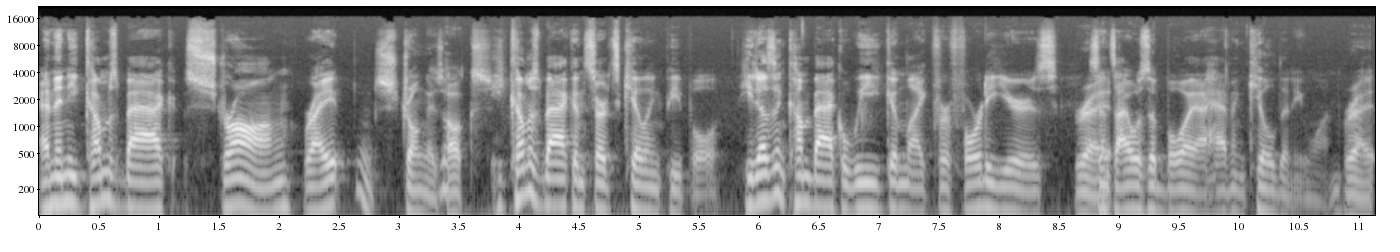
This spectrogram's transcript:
and then he comes back strong, right? Hmm, strong as ox. He comes back and starts killing people. He doesn't come back weak and like for forty years. Right. Since I was a boy, I haven't killed anyone. Right.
